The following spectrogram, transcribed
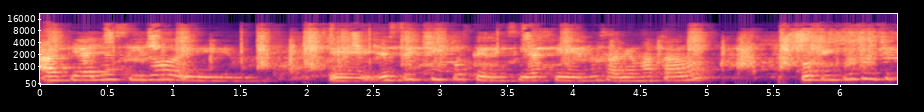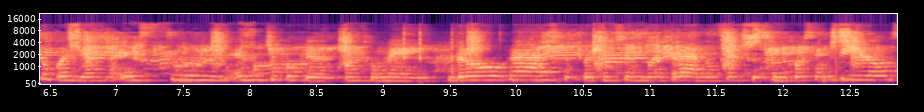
a que haya sido eh, eh, este chico que decía que él los había matado, porque incluso el chico pues ya es un, es un chico que consume drogas, que pues no se encuentra nunca en sus cinco sentidos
